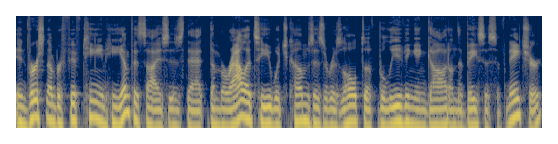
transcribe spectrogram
In verse number 15, he emphasizes that the morality which comes as a result of believing in God on the basis of nature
